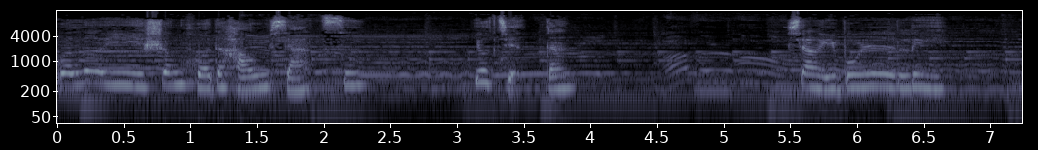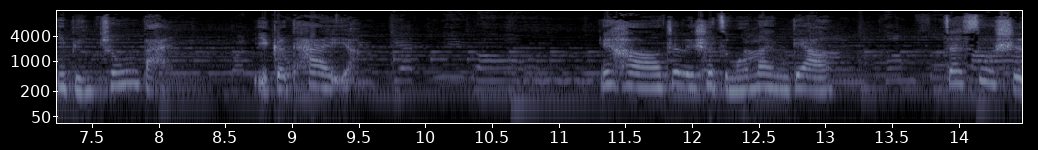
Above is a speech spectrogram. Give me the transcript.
我乐意生活的毫无瑕疵，又简单，像一部日历，一柄钟摆，一个太阳。你好，这里是怎么慢调，在素时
